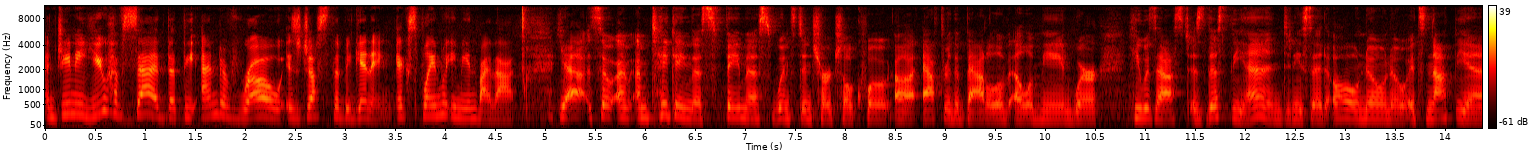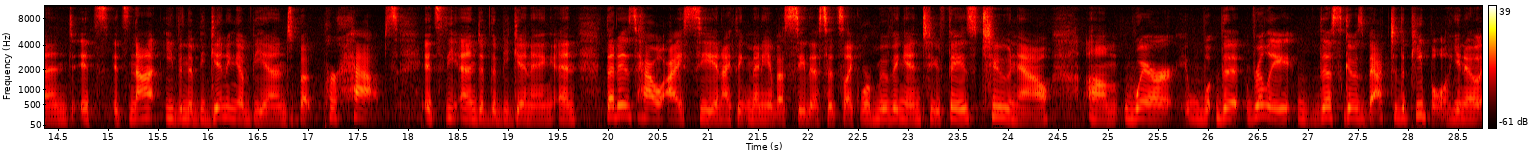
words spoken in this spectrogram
and Jeanne, you have said that the end of Roe is just the beginning. Explain what you mean by that. Yeah, so I'm, I'm taking this famous Winston Churchill quote uh, after the Battle of El Alamein, where he was asked, "Is this the end?" And he said, "Oh no, no, it's not the end. It's it's not even the beginning of the end, but perhaps." It's the end of the beginning. And that is how I see, and I think many of us see this. It's like we're moving into phase two now, um, where the really this goes back to the people, you know,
